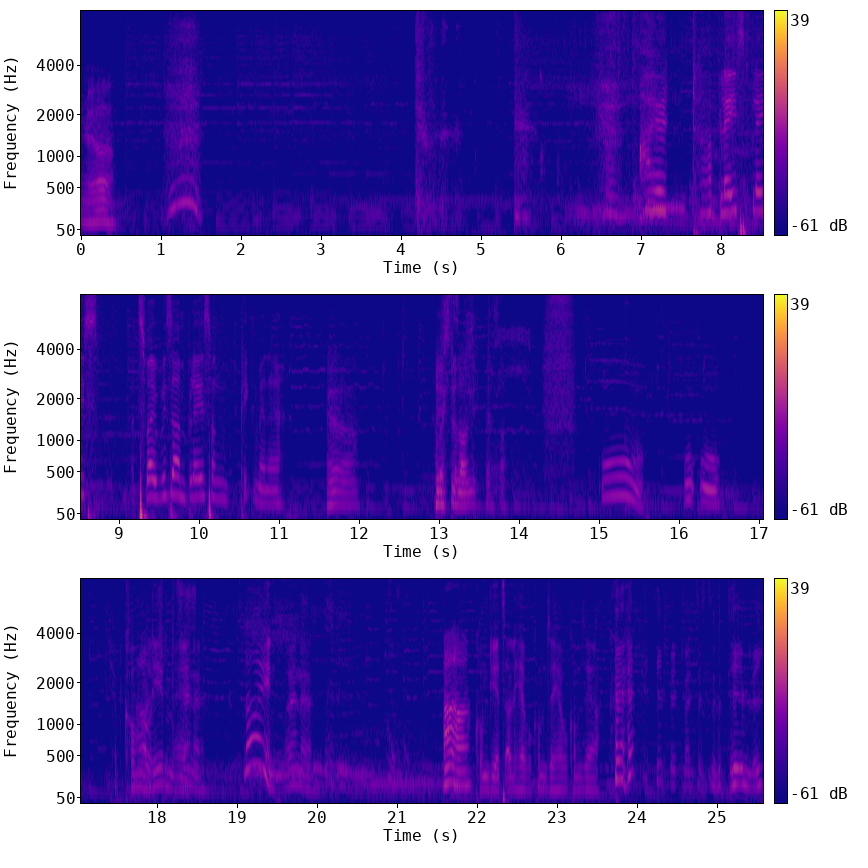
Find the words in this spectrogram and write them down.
Ja. Blaze, Blaze. Zwei Wizard, Blaze und Pigman, ey. Ja. Aber ich ist glaub- auch nicht besser. Uh, uh, uh. Ich hab kaum noch Leben, die ey. Zähne. Nein! Brenne. Haha. Kommen die jetzt alle her? Wo kommen sie her? Wo kommen sie her? die Pigments sind so dämlich.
